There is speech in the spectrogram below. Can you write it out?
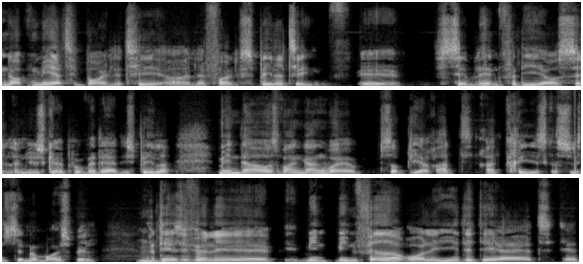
nok mere tilbøjelig til at lade folk spille ting, øh, simpelthen fordi jeg også selv er nysgerrig på, hvad det er, de spiller. Men der er også mange gange, hvor jeg så bliver ret, ret kritisk og synes, det er noget møgspil. Mm. Og det er selvfølgelig... Øh, min, min fædrerolle i det, det er, at, at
